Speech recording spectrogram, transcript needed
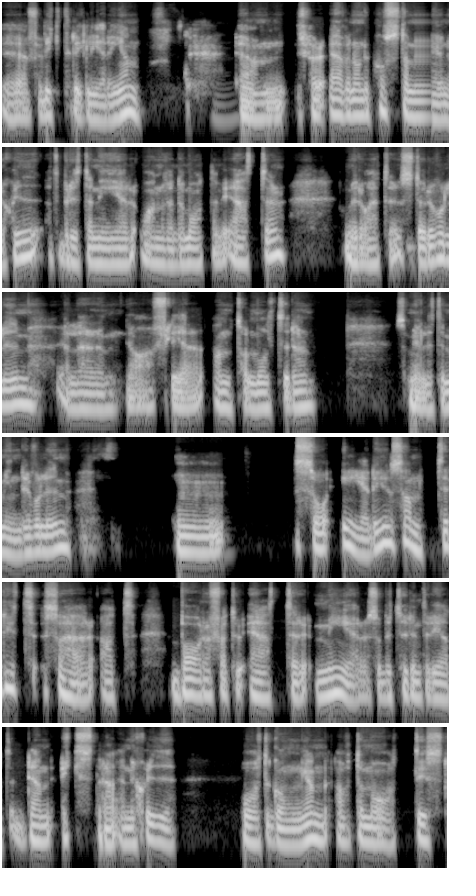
eh, för viktregleringen. Um, för även om det kostar mer energi att bryta ner och använda maten vi äter, om vi då äter större volym eller ja, fler antal måltider som är lite mindre volym, mm, så är det ju samtidigt så här att bara för att du äter mer så betyder inte det att den extra energiåtgången automatiskt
